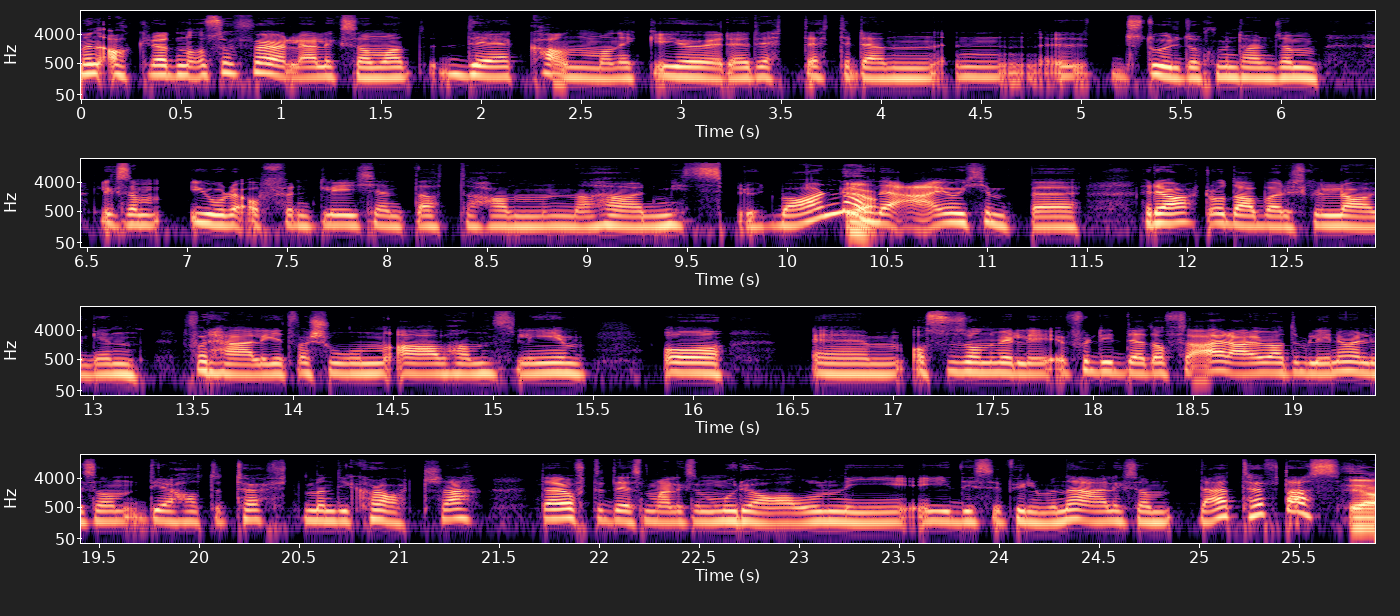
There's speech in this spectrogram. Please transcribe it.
Men akkurat nå så føler jeg liksom at det kan man ikke gjøre rett etter den eh, store dokumentaren som liksom gjorde det offentlig kjent at han har misbrukt barn. Ja. Det er jo kjemperart og da bare skulle lage en forherliget versjon av hans liv. Og Ehm, også sånn veldig, fordi det det ofte er, er jo at det blir noe veldig sånn De har hatt det tøft, men de klarte seg. Det er jo ofte det som er liksom moralen i, i disse filmene. Er liksom Det er tøft, ass. Ja,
